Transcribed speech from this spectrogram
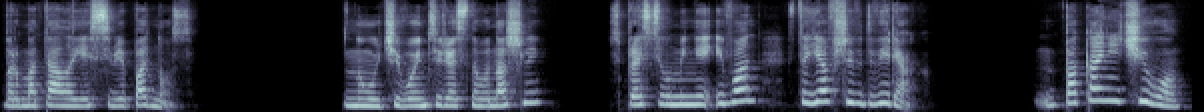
Бормотала я себе под нос. «Ну, чего интересного нашли?» Спросил меня Иван, стоявший в дверях. «Пока ничего.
